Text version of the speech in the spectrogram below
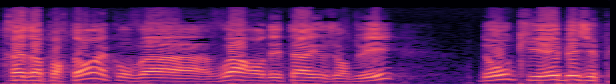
très important et qu'on va voir en détail aujourd'hui, donc qui est BGP.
